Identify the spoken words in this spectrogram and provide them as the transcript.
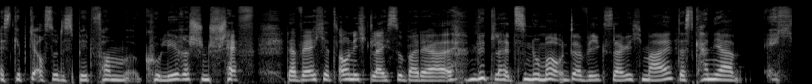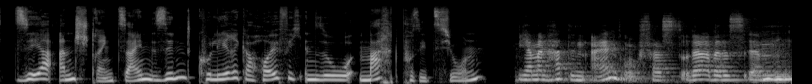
Es gibt ja auch so das Bild vom cholerischen Chef. Da wäre ich jetzt auch nicht gleich so bei der Mitleidsnummer unterwegs, sage ich mal. Das kann ja echt sehr anstrengend sein. Sind Choleriker häufig in so Machtpositionen? Ja, man hat den Eindruck fast, oder? Aber das, ähm, mhm.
